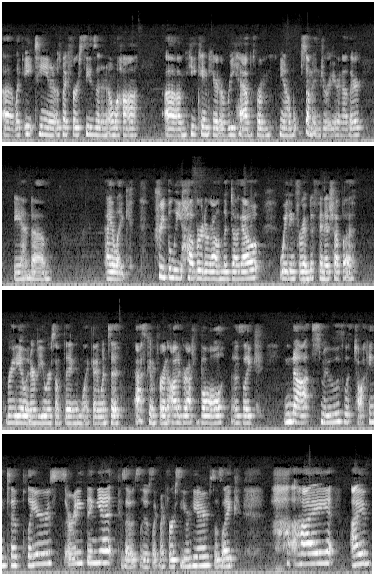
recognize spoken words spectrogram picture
uh, like 18 and it was my first season in Omaha. Um, he came here to rehab from you know some injury or another, and um, I like creepily hovered around the dugout waiting for him to finish up a radio interview or something, and like I went to ask him for an autograph ball. I was like not smooth with talking to players or anything yet because I was it was like my first year here, so I was like, "Hi, I'm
